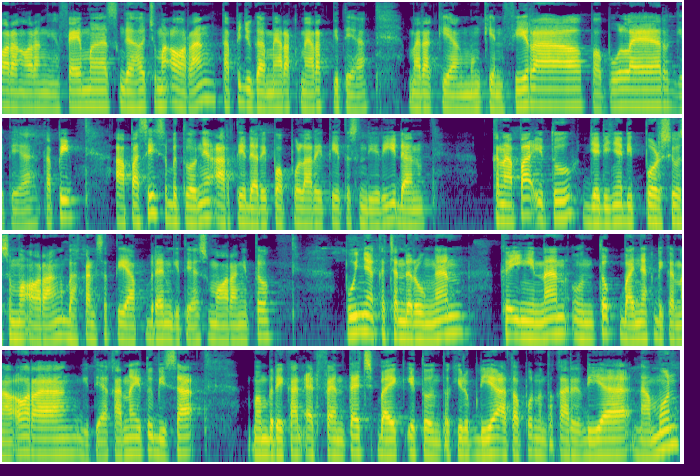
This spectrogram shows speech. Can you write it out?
orang-orang yang famous, nggak cuma orang, tapi juga merek-merek gitu ya. Merek yang mungkin viral, populer gitu ya. Tapi apa sih sebetulnya arti dari popularity itu sendiri dan kenapa itu jadinya di pursue semua orang bahkan setiap brand gitu ya semua orang itu punya kecenderungan keinginan untuk banyak dikenal orang gitu ya karena itu bisa memberikan advantage baik itu untuk hidup dia ataupun untuk karir dia namun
